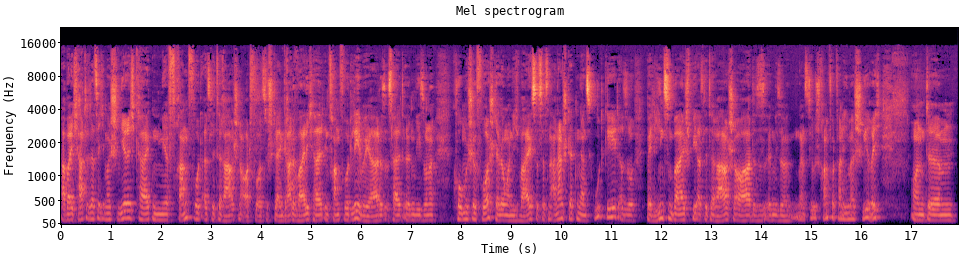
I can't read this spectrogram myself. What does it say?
aber ich hatte tatsächlich immer Schwierigkeiten, mir Frankfurt als literarischen Ort vorzustellen, gerade weil ich halt in Frankfurt lebe, ja, das ist halt irgendwie so eine komische Vorstellung. Und ich weiß, dass das in anderen Städten ganz gut geht, also Berlin zum Beispiel als literarischer Ort, das ist irgendwie so ganz typisch Frankfurt, fand ich immer schwierig. Und ähm,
